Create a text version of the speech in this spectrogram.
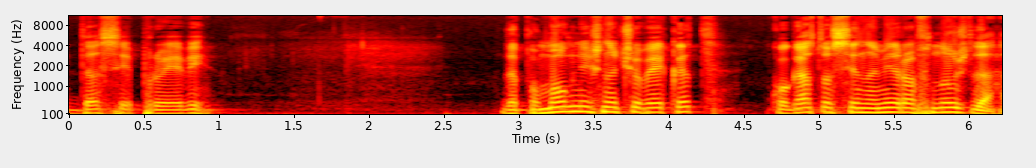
да се прояви. Да помогнеш на човекът, когато се намира в нужда,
